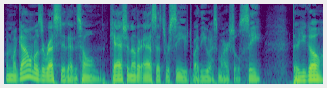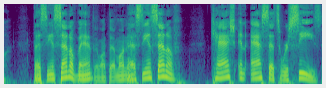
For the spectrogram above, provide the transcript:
When McGowan was arrested at his home, cash and other assets were seized by the U.S. Marshals. See, there you go. That's the incentive, man. They want that money. That's the incentive. Cash and assets were seized.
